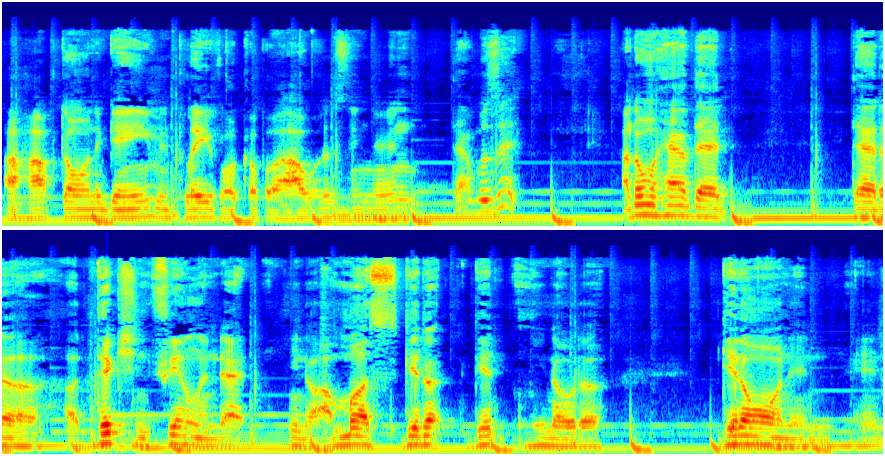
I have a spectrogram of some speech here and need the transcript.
I hopped on the game and played for a couple of hours, and then that was it. I don't have that that uh, addiction feeling that you know I must get up, get you know to get on and and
